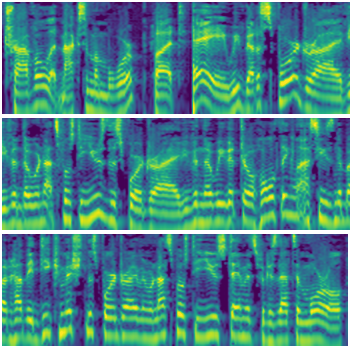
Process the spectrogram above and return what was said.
travel at maximum warp. But hey, we've got a spore drive, even though we're not supposed to use the spore drive. Even though we went through a whole thing last season about how they decommissioned the spore drive and we're not supposed to use Stamets because that's immoral.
